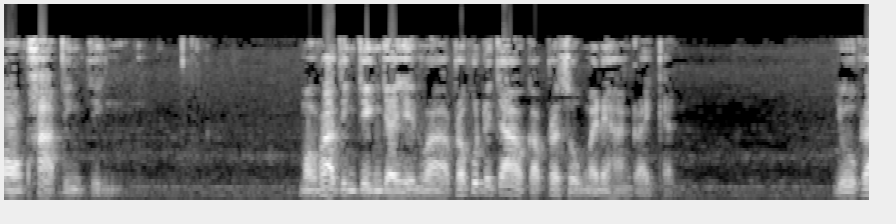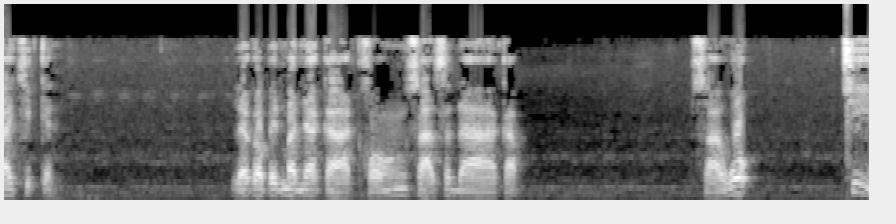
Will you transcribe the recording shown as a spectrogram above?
มองภาพจริง ๆ มองภาพจริง ๆ จะเห็นว่าพระพุทธเจ้ากับพระสงฆ์ไม่ได้ห่างไกลกัน อยู่ใกล้ชิดกัน แล้วก็เป็นบรรยากาศของศาสดากับสาวกที่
